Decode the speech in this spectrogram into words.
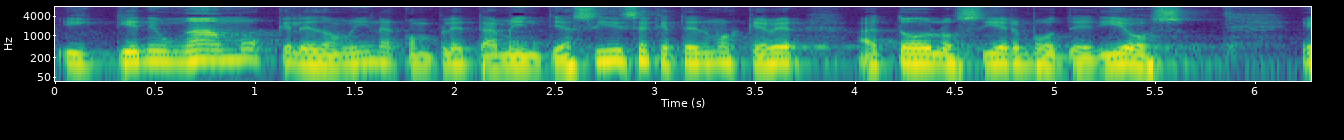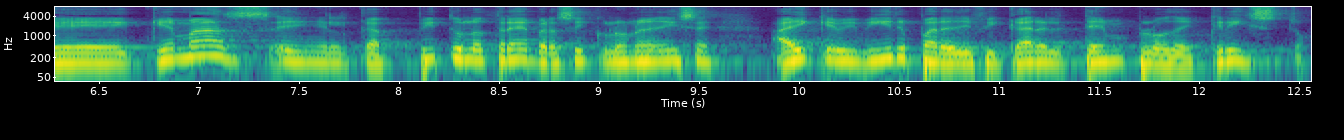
y tiene un amo que le domina completamente. Así dice que tenemos que ver a todos los siervos de Dios. Eh, ¿Qué más? En el capítulo 3, versículo 9 dice, hay que vivir para edificar el templo de Cristo.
